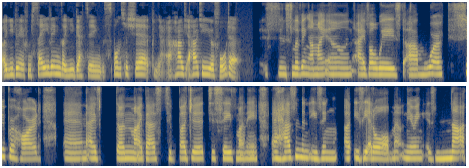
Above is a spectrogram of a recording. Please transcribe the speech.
Are you doing it from savings? Are you getting sponsorship? You know, how do, how do you afford it? since living on my own, I've always um, worked super hard and I've done my best to budget to save money. It hasn't been easy, uh, easy at all. Mountaineering is not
